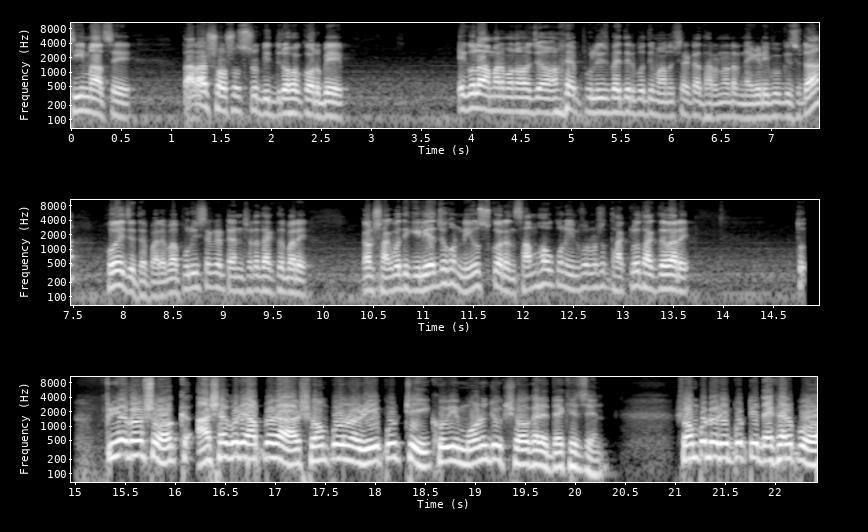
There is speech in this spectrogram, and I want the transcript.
টিম আছে, তারা সশস্ত্র বিদ্রোহ করবে? এগুলো আমার মনে হয় যে পুলিশ ভাইদের প্রতি মানুষের একটা ধারণাটা নেগেটিভও কিছুটা হয়ে যেতে পারে বা পুলিশ একটা টেনশনে থাকতে পারে। কারণ সাংবাদিক ইলিয়াস যখন নিউজ করেন সামহাও কোনো ইনফরমেশন থাকলেও থাকতে পারে। প্রিয় দর্শক, আশা করি আপনারা সম্পূর্ণ রিপোর্টটি খুবই মনোযোগ সহকারে দেখেছেন। সম্পূর্ণ রিপোর্টটি দেখার পর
